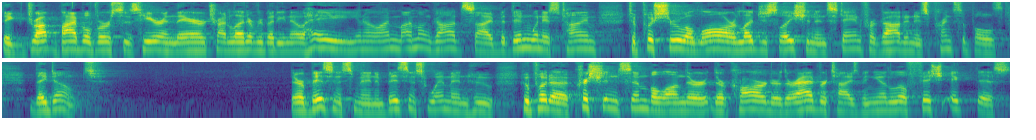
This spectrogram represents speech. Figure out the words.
they drop Bible verses here and there, try to let everybody know, hey, you know, I'm, I'm on God's side. But then when it's time to push through a law or legislation and stand for God and His principles, they don't. There are businessmen and businesswomen who, who put a Christian symbol on their, their card or their advertisement, you know, the little fish ichthys,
